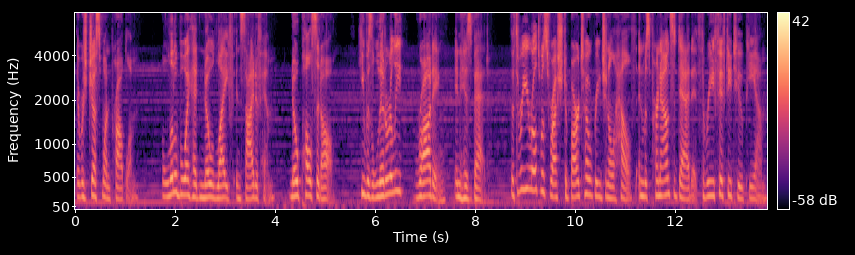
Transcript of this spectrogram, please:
there was just one problem. The little boy had no life inside of him, no pulse at all. He was literally rotting in his bed. The 3-year-old was rushed to Bartow Regional Health and was pronounced dead at 3:52 p.m.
